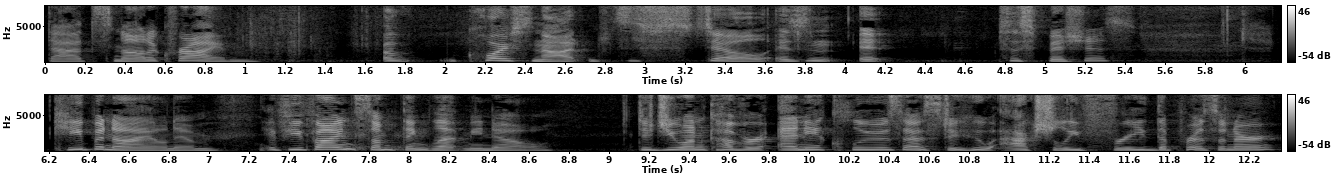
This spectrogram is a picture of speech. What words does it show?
That's not a crime. Of course not. Still, isn't it suspicious? Keep an eye on him. If you find something, let me know. Did you uncover any clues as to who actually freed the prisoner?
